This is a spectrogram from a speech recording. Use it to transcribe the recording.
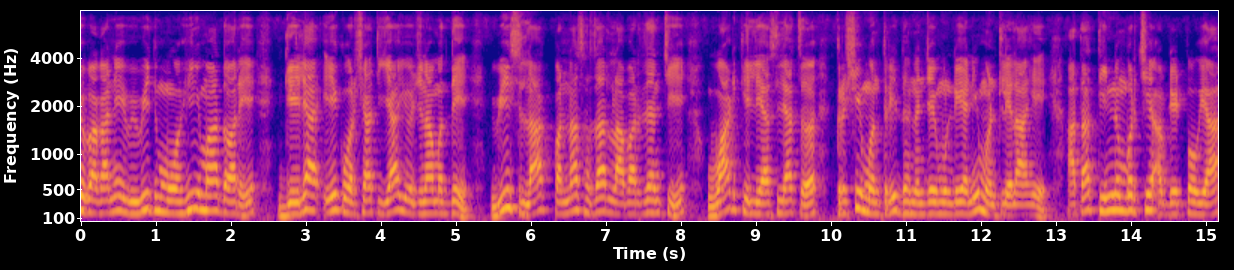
विभागाने विविध मोहिमाद्वारे गेल्या एक वर्षात या योजनामध्ये वीस लाख पन्नास हजार लाभार्थ्यांची वाढ केली असल्याचं कृषी मंत्री धनंजय मुंडे यांनी म्हटलेलं आहे. आता तीन नंबरची अपडेट पाहूया.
